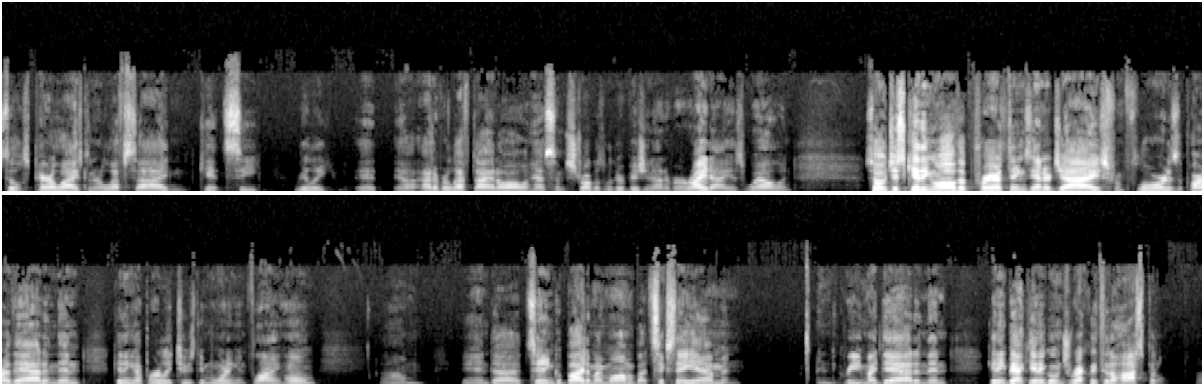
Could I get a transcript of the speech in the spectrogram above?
still is paralyzed on her left side and can't see really at, uh, out of her left eye at all and has some struggles with her vision out of her right eye as well. And so just getting all the prayer things energized from Florida as a part of that, and then getting up early Tuesday morning and flying home. Um, and uh, saying goodbye to my mom about 6 a.m. and and greeting my dad, and then getting back in and going directly to the hospital uh,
